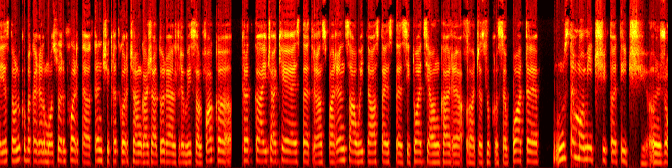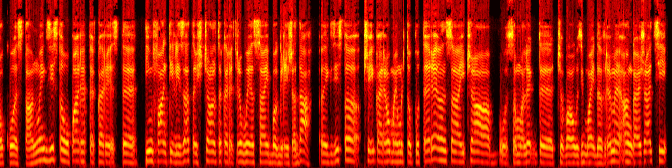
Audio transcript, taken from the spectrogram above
este un lucru pe care îl măsor foarte atent și cred că orice angajator ar trebui să-l facă. Cred că aici cheia este transparența. Uite, asta este situația în care acest lucru se poate nu suntem mămici și tătici în jocul ăsta. Nu există o parte care este infantilizată și cealaltă care trebuie să aibă grijă. Da, există cei care au mai multă putere, însă aici o să mă leg de ceva auzit mai devreme, angajații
